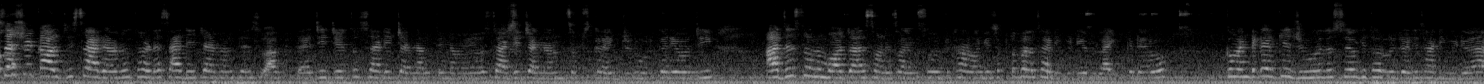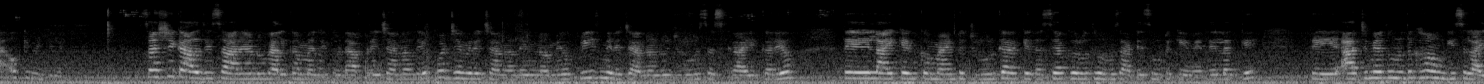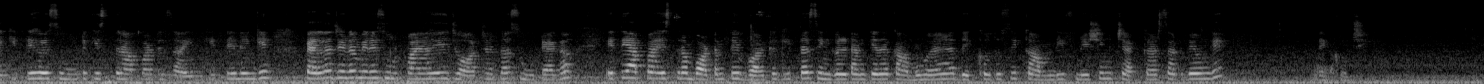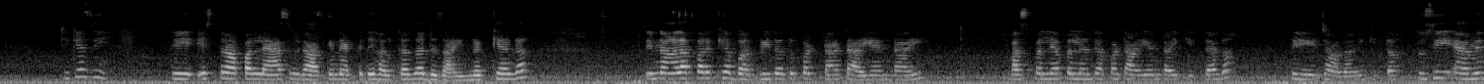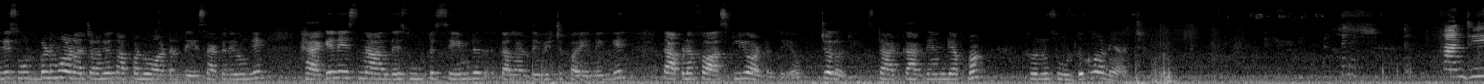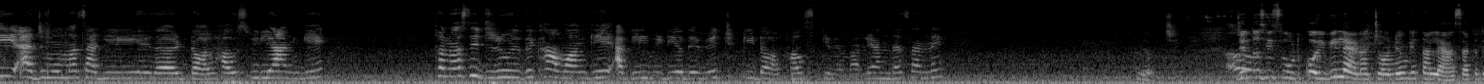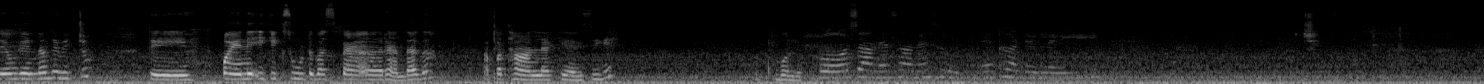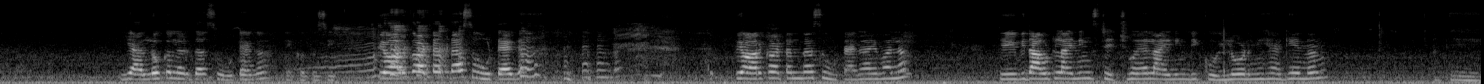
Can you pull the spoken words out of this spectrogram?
ਸਤਿ ਸ਼੍ਰੀ ਅਕਾਲ ਜੀ ਸਾਰਿਆਂ ਨੂੰ, ਤੁਹਾਡਾ ਸਾਡੇ ਚੈਨਲ ਤੇ ਸਵਾਗਤ ਹੈ ਜੀ। ਜੇ ਤੁਸੀਂ ਸਾਡੇ ਚੈਨਲ ਤੇ ਨਵੇਂ ਹੋ, ਸਾਡੇ ਚੈਨਲ ਨੂੰ ਸਬਸਕ੍ਰਾਈਬ ਜ਼ਰੂਰ ਕਰਿਓ ਜੀ। ਅੱਜ ਅਸੀਂ ਤੁਹਾਨੂੰ ਬਹੁਤ ਜ਼ਿਆਦਾ ਸੋਹਣੇ ਸੋਹਣੇ ਸੂਟ ਦਿਖਾਵਾਂਗੇ। ਸਭ ਤੋਂ ਪਹਿਲਾਂ ਸਾਡੀ ਵੀਡੀਓ ਨੂੰ ਲਾਈਕ ਕਰਿਓ। ਕਮੈਂਟ ਕਰਕੇ ਜ਼ਰੂਰ ਦੱਸਿਓ ਕਿ ਤੁਹਾਨੂੰ ਜਿਹੜੀ ਸਾਡੀ ਵੀਡੀਓ ਹੈ, ਉਹ ਕਿਵੇਂ ਦੀ ਲੱਗੀ। ਸਤਿ ਸ਼੍ਰੀ ਅਕਾਲ ਜੀ ਸਾਰਿਆਂ ਨੂੰ। ਵੈਲਕਮ ਹੈ ਜੀ ਤੁਹਾਡਾ ਆਪਣੇ ਚੈਨਲ ਦੇ ਉੱਪਰ। ਜੇ ਮੇਰੇ ਚੈਨਲ ਦੇ ਨਵੇਂ ਹੋ ਪਲੀਜ਼ ਮੇਰੇ ਚੈਨਲ ਨੂੰ ਜਰੂਰ ਸਬਸਕ੍ਰਾਈਬ ਕਰਿਓ ਤੇ ਲਾਈਕ ਐਂਡ ਕਮੈਂਟ ਜਰੂਰ ਕਰਕੇ ਦੱਸਿਆ ਕਰੋ ਤੁਹਾਨੂੰ ਸਾਡੇ ਸੂਟ ਕਿਵੇਂ ਦੇ ਲੱਗੇ। ਤੇ ਅੱਜ ਮੈਂ ਤੁਹਾਨੂੰ ਦਿਖਾਉਂਗੀ ਸਿਲਾਈ ਕੀਤੇ ਹੋਏ ਸੂਟ, ਕਿਸ ਤਰ੍ਹਾਂ ਆਪਾਂ ਡਿਜ਼ਾਈਨ ਕੀਤੇ ਨੇਗੇ। ਪਹਿਲਾਂ ਜਿਹੜਾ ਮੇਰੇ ਸੂਟ ਪਾਇਆ ਇਹ ਜਾਰਜਟ ਦਾ ਸੂਟ ਹੈਗਾ। ਇੱਥੇ ਆਪਾਂ ਇਸ ਤਰ੍ਹਾਂ ਬਾਟਮ ਤੇ ਵਰਕ ਕੀਤਾ ਸਿੰਗਲ ਟਾਂਕੇ ਦਾ ਕੰਮ ਹੋਇਆ ਹੈ। ਦੇਖੋ ਤੁਸੀਂ ਕੰਮ ਦੀ ਫਿਨਿਸ਼ਿੰਗ ਚੈੱਕ ਕਰ ਸਕਦੇ ਹੋਗੇ। ਦੇਖੋ ਜੀ। ਠੀਕ ਹੈ ਜੀ? ਤੇ ਇਸ ਤਰ੍ਹਾਂ ਆਪਾਂ ਲੈਸ ਲਗਾ ਕੇ ਨੈਕ ਤੇ ਹਲਕਾ ਜਿਹਾ ਡਿਜ਼ਾਈਨ ਰੱਖਿਆ ਹੈਗਾ। ਤੇ ਨਾਲ ਆਪਾਂ ਰੱਖਿਆ ਬਰਬਰੀ ਦਾ ਦੁਪੱਟਾ ਟਾਈ ਐਂਡ ਡਾਈ ਬਸ ਪੱਲਿਆਂ ਪੱਲਿਆਂ ਤੇ ਆਪਾਂ ਟਾਈ ਐਂਡ ਡਾਈ ਕੀਤਾ ਹੈਗਾ। ਤੇ ਜ਼ਿਆਦਾ ਨਹੀਂ ਕੀਤਾ। ਤੁਸੀਂ ਐਵੇਂ ਦੇ ਸੂਟ ਬਣਵਾਉਣਾ ਚਾਹੁੰਦੇ ਹੋ ਤਾਂ ਆਪਾਂ ਨੂੰ ਆਰਡਰ ਦੇ ਸਕਦੇ ਹੋਗੇ। ਹੈਗੇ ਨੇ ਇਸ ਨਾਲ ਦੇ ਸੂਟ ਸੇਮ ਕਲਰ ਦੇ ਵਿੱਚ ਪਏ ਨੇਗੇ। ਤਾਂ ਆਪਣਾ ਫਾਸਟਲੀ ਆਰਡਰ ਦਿਓ। ਚਲੋ ਜੀ ਸਟਾਰਟ ਕਰ ਦਿਆਂਗੇ ਆਪਾਂ। ਤੁਹਾਨੂੰ ਸੂਟ ਦਿਖਾਉਣੇ ਅੱਜ। ਹਾਂਜੀ ਅੱਜ ਮੰਮਾ ਸਾਡੇ ਲਈ ਡਾਲ ਹਾਊਸ ਵੀ ਲਿਆਣਗੇ। ਤੁਹਾਨੂੰ ਅਸੀਂ ਜ਼ਰੂਰ ਦਿਖਾਵਾਂਗੇ ਅਗਲੀ ਵੀਡੀਓ ਦੇ ਵਿੱਚ ਕਿ ਡਾਲ ਹਾਊਸ ਕਿਵੇਂ ਦਾ ਲਿਆਂਦਾ ਸਾਨੇ ਲਓ ਜੀ। ਜੇ ਤੁਸੀਂ ਸੂਟ ਕੋਈ ਵੀ ਲੈਣਾ ਚਾਹੁੰਦੇ ਹੋਗੇ ਤਾਂ ਲੈ ਸਕਦੇ ਹੋਗੇ ਇਹਨਾਂ ਦੇ ਵਿੱਚੋਂ। ਤੇ ਪਏ ਨੇ ਇੱਕ ਇੱਕ ਸੂਟ ਬਸ ਰਹਿੰਦਾਗਾ। ਆਪਾਂ ਥਾਨ ਲੈ ਕੇ ਆਏ ਸੀਗੇ। ਬੋਲੋ। ਬਹੁਤ ਸੋਹਣੇ ਸੋਹਣੇ ਸੂਟ ਨੇ ਤੁਹਾਡੇ ਲਈ। ਯੈਲੋ ਕਲਰ ਦਾ ਸੂਟ ਹੈਗਾ। ਦੇਖੋ ਤੁਸੀਂ। ਪਿਓਰ ਕਾਟਨ ਦਾ ਸੂਟ ਹੈਗਾ। ਪਿਓਰ ਕਾਟਨ ਦਾ ਸੂਟ ਹੈਗਾ ਇਹ ਵਾਲਾ। ਤੇ ਵਿਦਆਊਟ ਲਾਈਨਿੰਗ ਸਟਿਚ ਹੋਇਆ ਲਾਈਨਿੰਗ ਦੀ ਕੋਈ ਲੋੜ ਨਹੀਂ ਹੈਗੀ ਇਹਨਾਂ ਨੂੰ। ਤੇ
